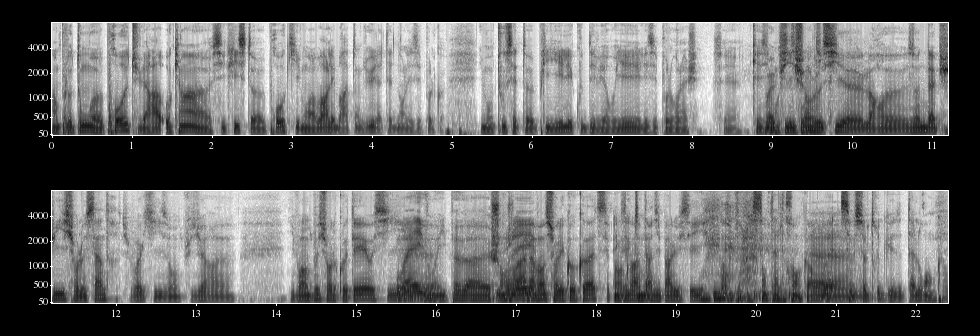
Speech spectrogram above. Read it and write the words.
un peloton euh, pro, tu verras aucun euh, cycliste euh, pro qui vont avoir les bras tendus et la tête dans les épaules. Quoi. Ils vont tous être euh, pliés, les coudes déverrouillés et les épaules relâchées. C'est quasiment Ouais, puis ils changent aussi euh, leur euh, zone d'appui sur le cintre. Tu vois qu'ils ont plusieurs. euh, ils vont un peu sur le côté aussi. Ouais, ils, vont, ils peuvent euh, ils vont changer. en avant sur les cocottes, c'est pas encore Exactement. interdit par l'UCI. Non, pour l'instant, t'as le droit encore. Euh, Ouais, c'est le seul truc que t'as le droit encore,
